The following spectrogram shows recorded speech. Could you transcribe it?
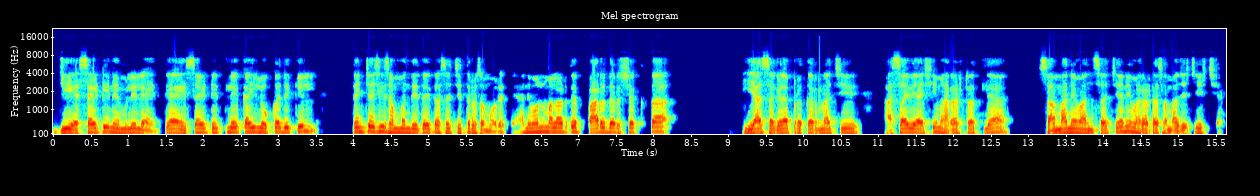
जी एस आय टी नेमलेली आहे त्या एस आय टीतले काही लोक देखील त्यांच्याशी संबंधित आहेत असं चित्र समोर येते आणि म्हणून मला वाटतं पारदर्शकता या सगळ्या प्रकरणाची असावी अशी महाराष्ट्रातल्या सामान्य माणसाची आणि मराठा समाजाची इच्छा आहे.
